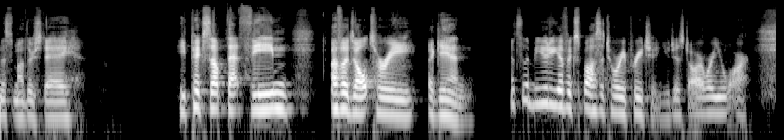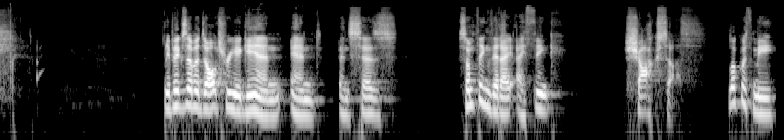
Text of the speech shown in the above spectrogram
this Mother's Day, he picks up that theme of adultery again. That's the beauty of expository preaching. You just are where you are. He picks up adultery again and, and says something that I, I think shocks us. Look with me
